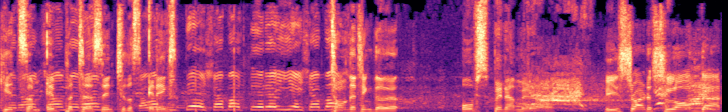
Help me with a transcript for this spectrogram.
get some impetus into this innings. Targeting the off spinner mirror. He's trying to slot that.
